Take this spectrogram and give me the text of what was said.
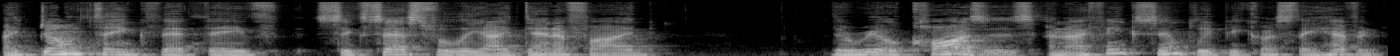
I don't think that they've successfully identified the real causes, and I think simply because they haven't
